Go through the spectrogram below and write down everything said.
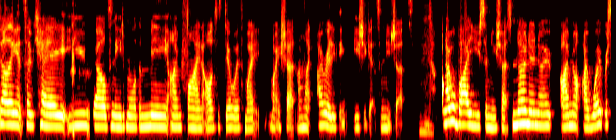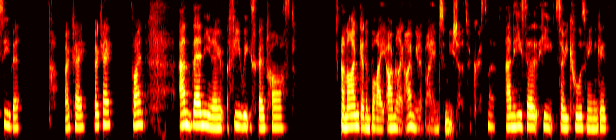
darling, it's okay. You girls need more than me. I'm fine. I'll just deal with my my shirt. And I'm like, I really think you should get some new shirts. Mm-hmm. I will buy you some new shirts. No, no, no. I'm not. I won't receive it. Okay. Okay. Fine. And then, you know, a few weeks go past and I'm going to buy, I'm like, I'm to buy him some new shirts for Christmas. And he said, he, so he calls me and he goes,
